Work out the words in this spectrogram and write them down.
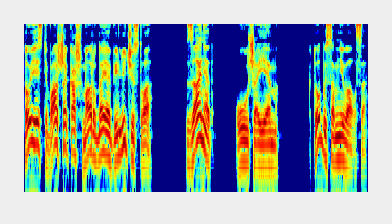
«То есть ваше кошмарное величество!» «Занят?» «Кушаем!» Кто бы сомневался.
